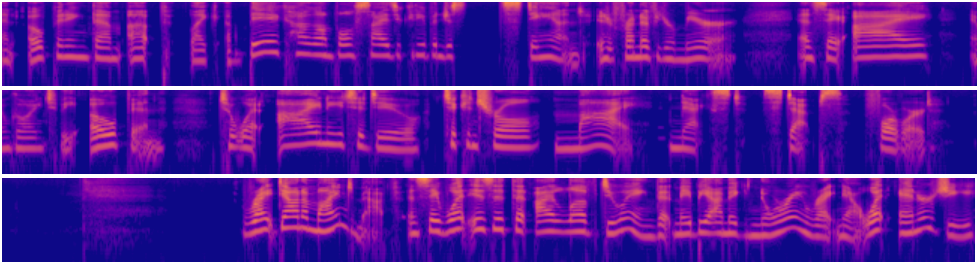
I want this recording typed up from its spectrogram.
and opening them up like a big hug on both sides. You could even just stand in front of your mirror and say, I am going to be open to what I need to do to control my next steps forward write down a mind map and say, what is it that I love doing that maybe I'm ignoring right now? What energy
